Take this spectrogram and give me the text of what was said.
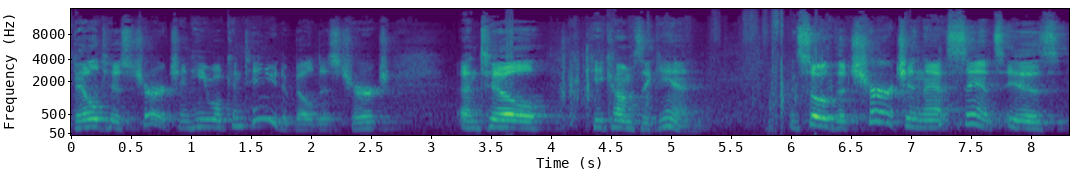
build his church, and he will continue to build his church until he comes again. And so the church, in that sense, is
